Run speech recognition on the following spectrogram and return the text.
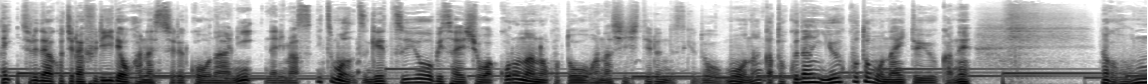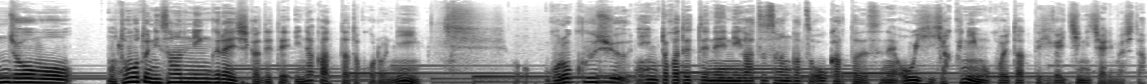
はい。それではこちらフリーでお話しするコーナーになります。いつも月曜日最初はコロナのことをお話ししてるんですけど、もうなんか特段言うこともないというかね、なんか本庄ももともと2、3人ぐらいしか出ていなかったところに、560人とか出てね2月3月多かったですね。多い日100人を超えたって日が1日ありました、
